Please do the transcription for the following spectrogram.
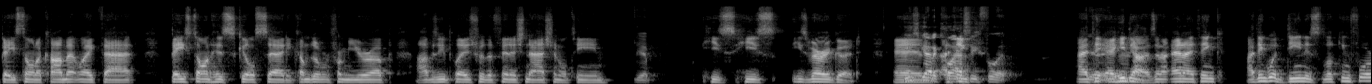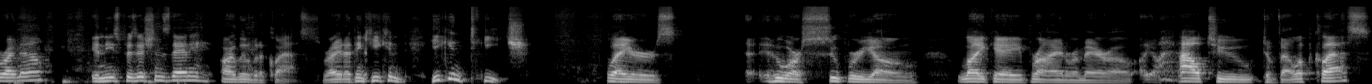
based on a comment like that, based on his skill set. He comes over from Europe. Obviously, plays for the Finnish national team. yep. He's he's he's very good. And he's got a classy think- foot. I think Yeah, he does, and I, and I think I think what Dean is looking for right now in these positions, Danny, are a little bit of class, right? I think he can he can teach players uh, who are super young, like a Brian Romero, how to develop class.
